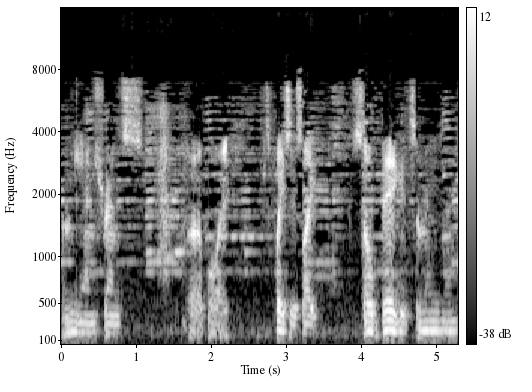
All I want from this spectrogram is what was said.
from the entrance. Oh boy, this place is like so big, it's amazing.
